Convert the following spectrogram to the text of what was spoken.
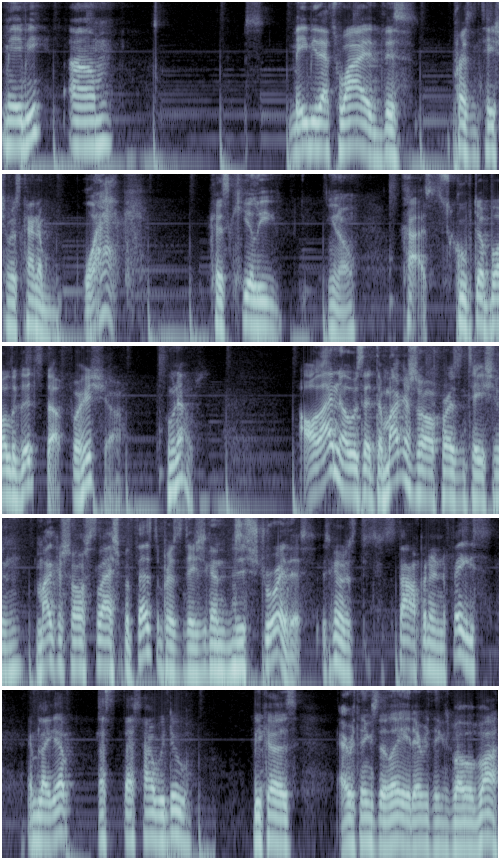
maybe. Um, maybe that's why this presentation was kind of whack because Keighley, you know, scooped up all the good stuff for his show. Who knows? All I know is that the Microsoft presentation, Microsoft slash Bethesda presentation, is going to destroy this. It's going to stomp it in the face and be like, "Yep, that's that's how we do," because everything's delayed, everything's blah blah blah.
